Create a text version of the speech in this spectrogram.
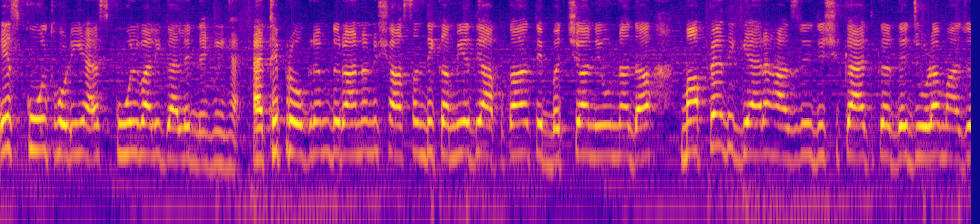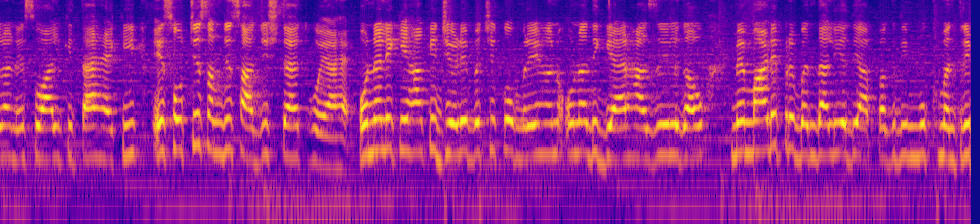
ਇਹ ਸਕੂਲ ਥੋੜੀ ਹੈ ਸਕੂਲ ਵਾਲੀ ਗੱਲ ਨਹੀਂ ਹੈ। ਇੱਥੇ ਪ੍ਰੋਗਰਾਮ ਦੌਰਾਨ ਅਨੁਸ਼ਾਸਨ ਦੀ ਕਮੀ, ਅਧਿਆਪਕਾਂ ਅਤੇ ਬੱਚਿਆਂ ਨੇ ਉਹਨਾਂ ਦਾ ਮਾਪਿਆਂ ਦੀ ਗੈਰ ਹਾਜ਼ਰੀ ਦੀ ਸ਼ਿਕਾਇਤ ਕਰਦੇ ਜੋੜਾ ਮਾਜਰਾ ਨੇ ਸਵਾਲ ਕੀਤਾ ਹੈ ਕਿ ਇਹ ਸੋਚੇ ਸਮਝੇ ਸਾਜ਼ਿਸ਼ ਤਹਿਤ ਹੋਇਆ ਹੈ। ਉਹਨਾਂ ਨੇ ਕਿਹਾ ਕਿ ਜਿਹੜੇ ਬੱਚੇ ਘੁੰਮ ਰਹੇ ਹਨ, ਉਹਨਾਂ ਦੀ ਗੈਰ ਹਾਜ਼ਰੀ ਲਗਾਓ। ਮੈਂ ਮਾੜੇ ਪ੍ਰਬੰਧਾਂ ਲਈ ਅਧਿਆਪਕ ਦੀ ਮੁੱਖ ਮੰਤਰੀ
